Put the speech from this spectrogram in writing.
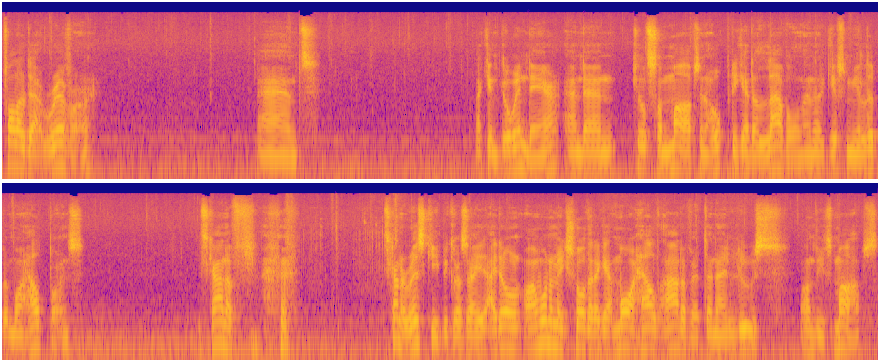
follow that river, and I can go in there and then kill some mobs and hopefully get a level, and that gives me a little bit more health points. It's kind of it's kind of risky because I, I don't I want to make sure that I get more health out of it than I lose on these mobs.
